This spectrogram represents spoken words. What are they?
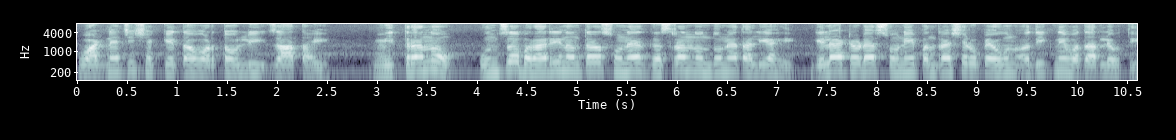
वाढण्याची शक्यता वर्तवली जात आहे. मित्रांनो उंच भरारीनंतर सोन्यात घसरण नोंदवण्यात आली आहे. गेल्या आठवड्यात सोने पंधराशे रुपयाहून अधिकने वधारले होते.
